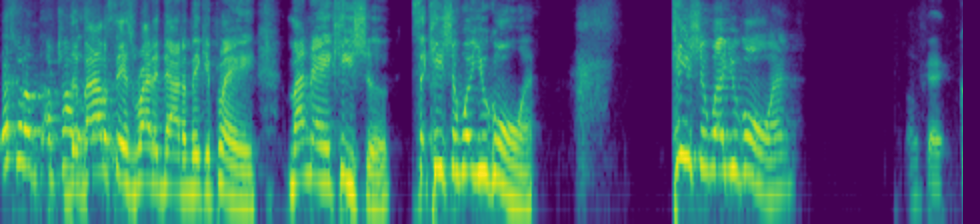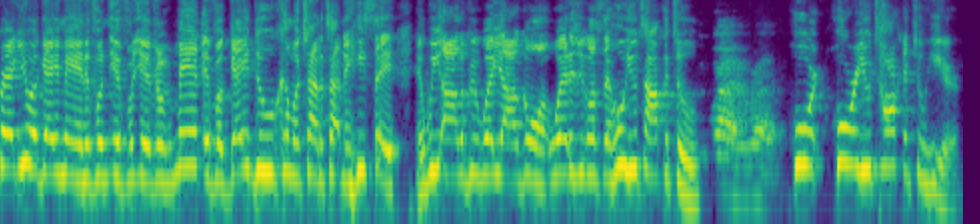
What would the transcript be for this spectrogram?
That's what I'm, I'm trying the to Bible say. says, write it down and make it plain. My name Keisha. Say, Keisha, where you going? Keisha, where you going? Okay. Craig, you a gay man. If a, if a, if a man, if a gay dude come and try to talk, and he say, and we all agree where y'all going, where did you gonna say? Who you talking to? Right, right. Who are, who are you talking to here?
